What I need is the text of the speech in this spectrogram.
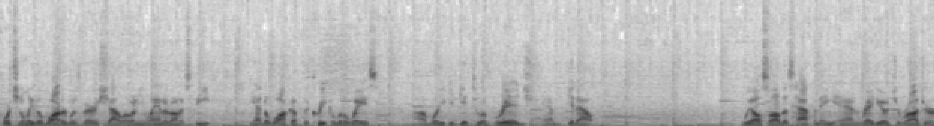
Fortunately, the water was very shallow and he landed on his feet. He had to walk up the creek a little ways uh, where he could get to a bridge and get out. We all saw this happening and radioed to Roger,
